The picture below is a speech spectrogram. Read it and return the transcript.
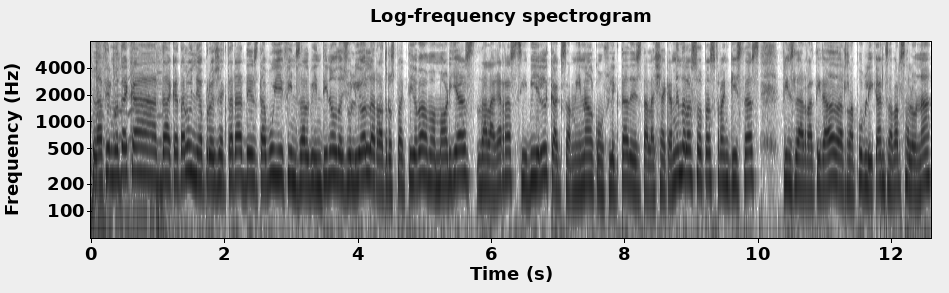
La Filmoteca de Catalunya projectarà des d'avui fins al 29 de juliol la retrospectiva Memòries de la Guerra Civil que examina el conflicte des de l'aixecament de les sopes franquistes fins la retirada dels republicans a Barcelona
